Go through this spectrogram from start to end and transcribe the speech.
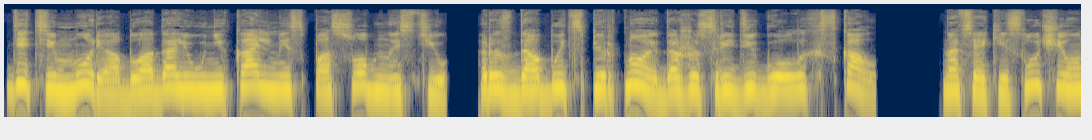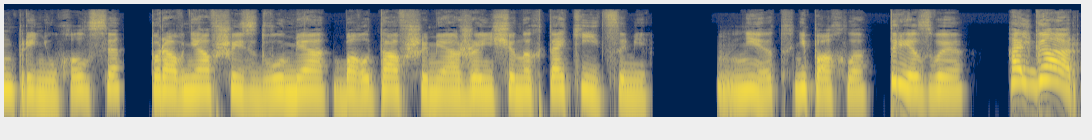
Дети моря обладали уникальной способностью раздобыть спиртное даже среди голых скал. На всякий случай он принюхался, поравнявшись с двумя болтавшими о женщинах такийцами. Нет, не пахло. Трезвые. «Альгар!»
